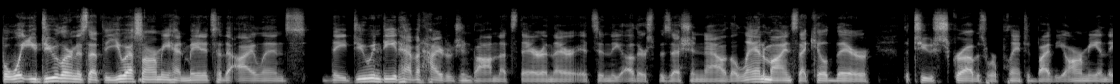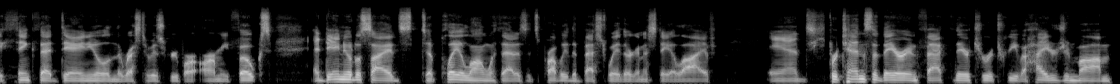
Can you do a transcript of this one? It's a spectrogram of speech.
But what you do learn is that the U.S. Army had made it to the islands. They do indeed have a hydrogen bomb that's there, and there it's in the others' possession now. The landmines that killed their the two scrubs were planted by the army, and they think that Daniel and the rest of his group are army folks. And Daniel decides to play along with that, as it's probably the best way they're going to stay alive. And he pretends that they are in fact there to retrieve a hydrogen bomb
